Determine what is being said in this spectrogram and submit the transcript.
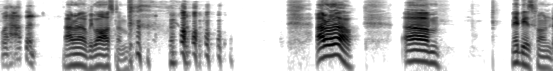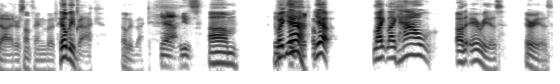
What happened? I don't know. We lost him. I don't know. Um, maybe his phone died or something, but he'll be back. He'll be back. Yeah, he's. Um, but yeah, it yeah. Like like how other areas? areas. he is.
